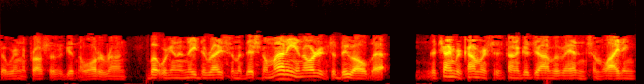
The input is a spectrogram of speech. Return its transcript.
So we're in the process of getting the water run. But we're going to need to raise some additional money in order to do all that. The Chamber of Commerce has done a good job of adding some lighting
